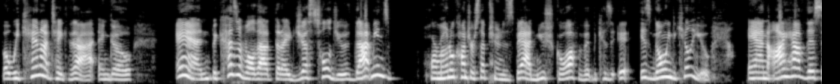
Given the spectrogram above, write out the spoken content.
But we cannot take that and go, and because of all that that I just told you, that means hormonal contraception is bad and you should go off of it because it is going to kill you. And I have this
